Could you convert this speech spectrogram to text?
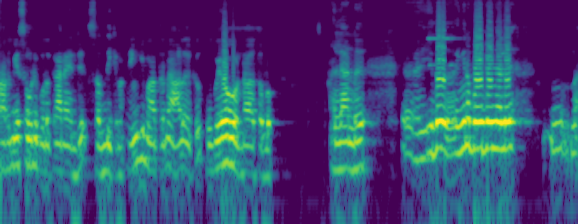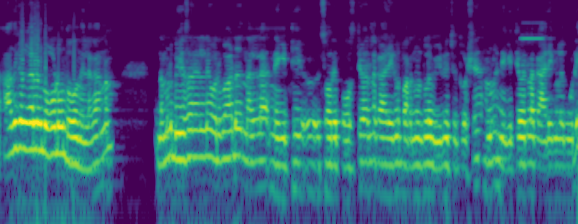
സർവീസ് കൂടി കൊടുക്കാനായിട്ട് ശ്രദ്ധിക്കണം. എങ്കിൽ മാത്രമേ ആളുകൾക്ക് ഉപയോഗം ഉണ്ടാകത്തുള്ളൂ. അല്ലാണ്ട് ഇത് ഇങ്ങനെ പോയി കഴിഞ്ഞാൽ അധികകാലം ഇത് ഓടും തോന്നുന്നില്ല. കാരണം നമ്മൾ ബി എസ് എൻ എല്ലിനെ ഒരുപാട് നല്ല നെഗറ്റീവ് സോറി പോസിറ്റീവായിട്ടുള്ള കാര്യങ്ങൾ പറഞ്ഞുകൊണ്ടുള്ള വീഡിയോ ചെയ്തു പക്ഷേ നമ്മൾ നെഗറ്റീവായിട്ടുള്ള കാര്യങ്ങൾ കൂടി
